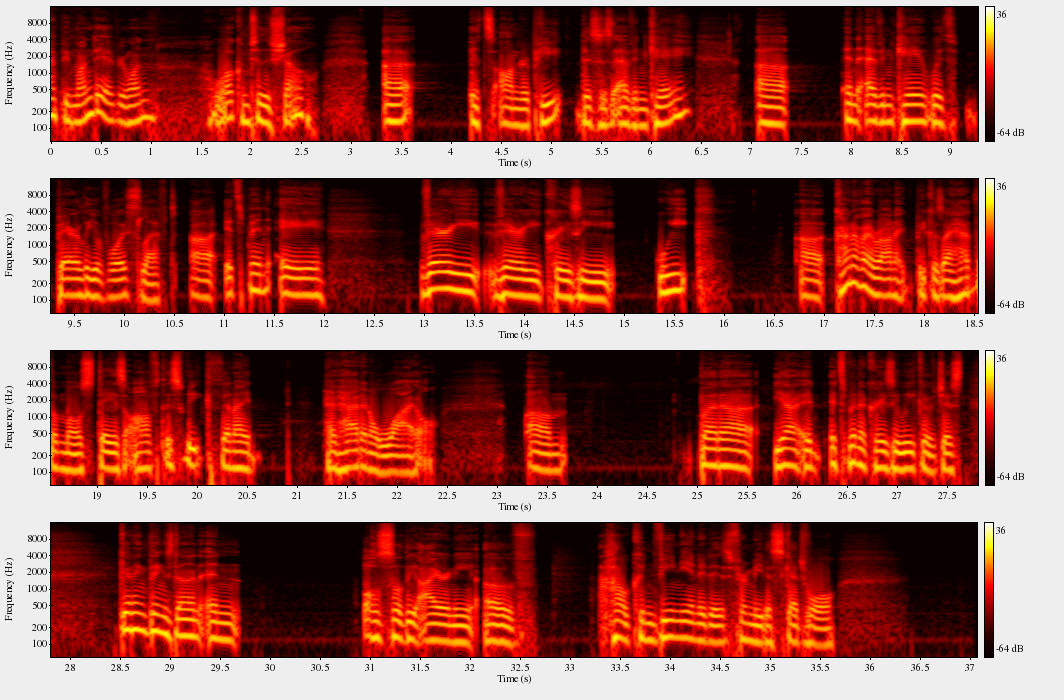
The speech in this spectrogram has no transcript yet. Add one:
Happy Monday, everyone. Welcome to the show. Uh, it's on repeat. This is Evan K. Uh, and Evan K with barely a voice left. Uh, it's been a very, very crazy week. Uh, kind of ironic because I had the most days off this week than I have had in a while. Um, but uh, yeah, it, it's been a crazy week of just getting things done and also the irony of how convenient it is for me to schedule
